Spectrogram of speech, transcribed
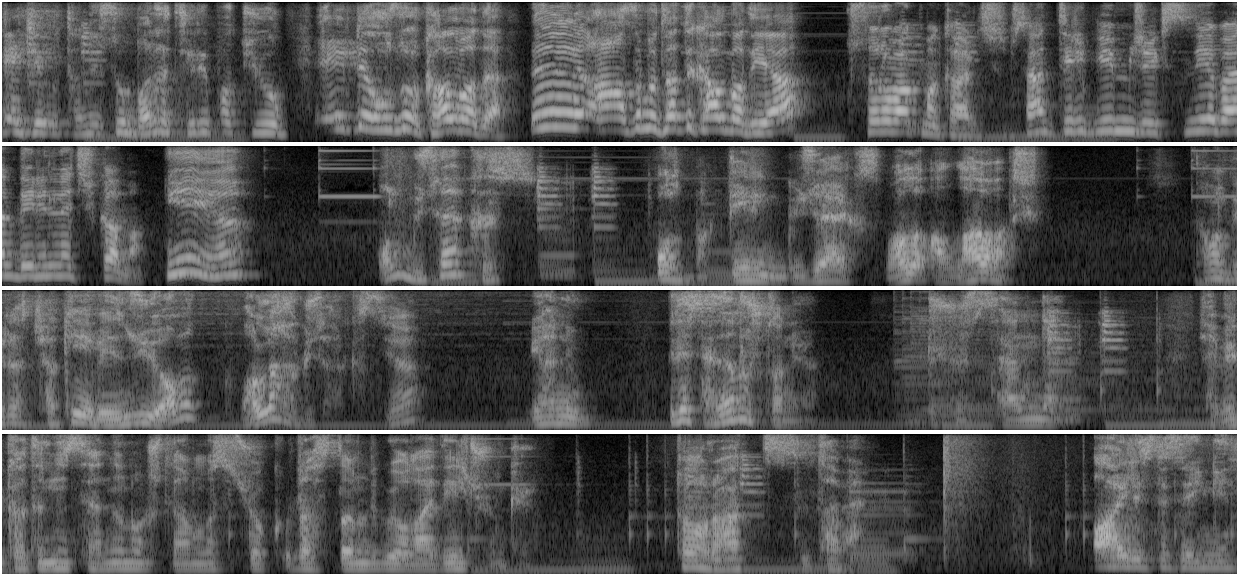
Ecem'i tanıyorsun bana trip atıyor. Evde huzur kalmadı. Ee, ağzımın tadı kalmadı ya. Kusura bakma kardeşim. Sen trip yemeyeceksin diye ben derinle çıkamam. Niye ya? Oğlum güzel kız. Oğlum bak derin güzel kız. Vallahi Allah var. Tamam biraz Çakı'ya benziyor ama vallahi güzel kız ya. Yani bir de senden hoşlanıyor. Düşün senden. Ya bir kadının senden hoşlanması çok rastlanır bir olay değil çünkü. Doğru haklısın tabii. Ailesi de zengin.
